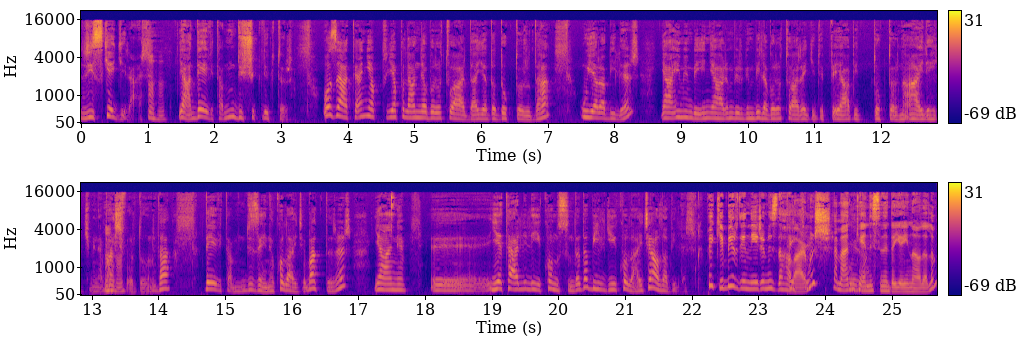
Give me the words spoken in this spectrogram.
riske girer. Hı hı. Yani D vitamini düşüklüktür. O zaten yap, yapılan laboratuvarda ya da doktoru da uyarabilir. Ya Emin Bey'in yarın bir gün bir laboratuvara gidip veya bir doktoruna aile hekimine başvurduğunda D vitamini düzeyine kolayca baktırır. Yani e, yeterliliği konusunda da bilgiyi kolayca alabilir. Peki bir dinleyicimiz daha Peki, varmış. Hemen buyurun. kendisini de yayına alalım.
